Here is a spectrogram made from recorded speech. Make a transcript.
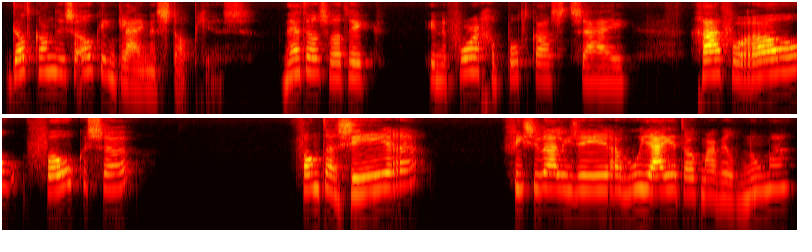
dat kan dus ook in kleine stapjes. Net als wat ik in de vorige podcast zei, ga vooral focussen fantaseren, visualiseren, hoe jij het ook maar wilt noemen.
